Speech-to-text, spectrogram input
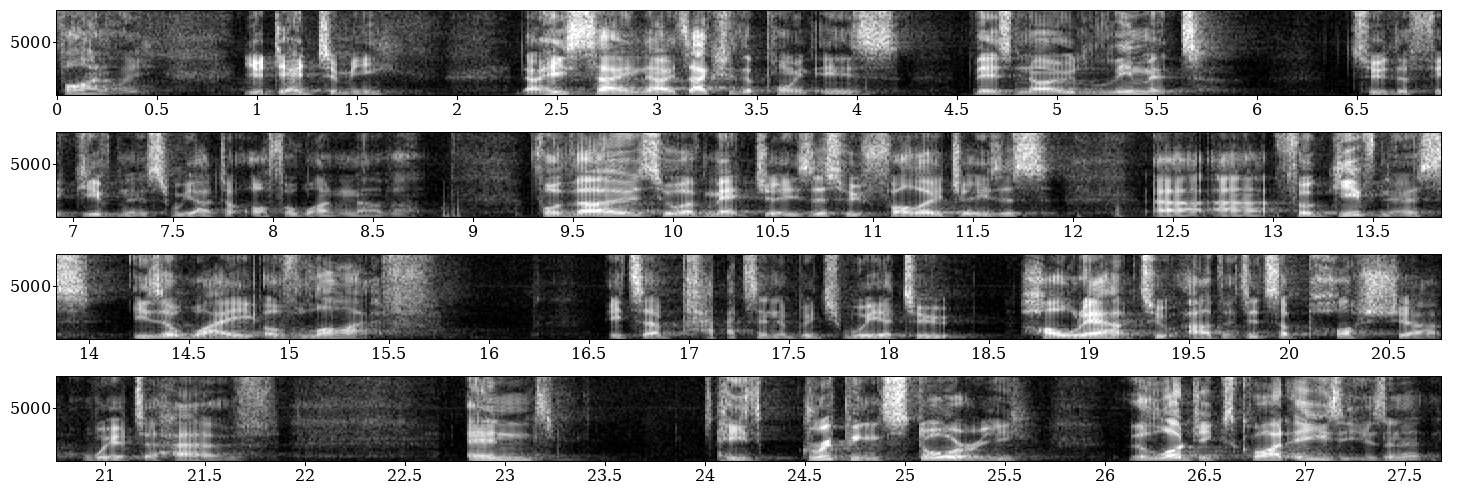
finally, you're dead to me. Now, he's saying, no, it's actually the point is there's no limit to the forgiveness we are to offer one another. For those who have met Jesus, who follow Jesus, uh, uh, forgiveness is a way of life. It's a pattern of which we are to hold out to others. It's a posture we're to have. And his gripping story, the logic's quite easy, isn't it?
